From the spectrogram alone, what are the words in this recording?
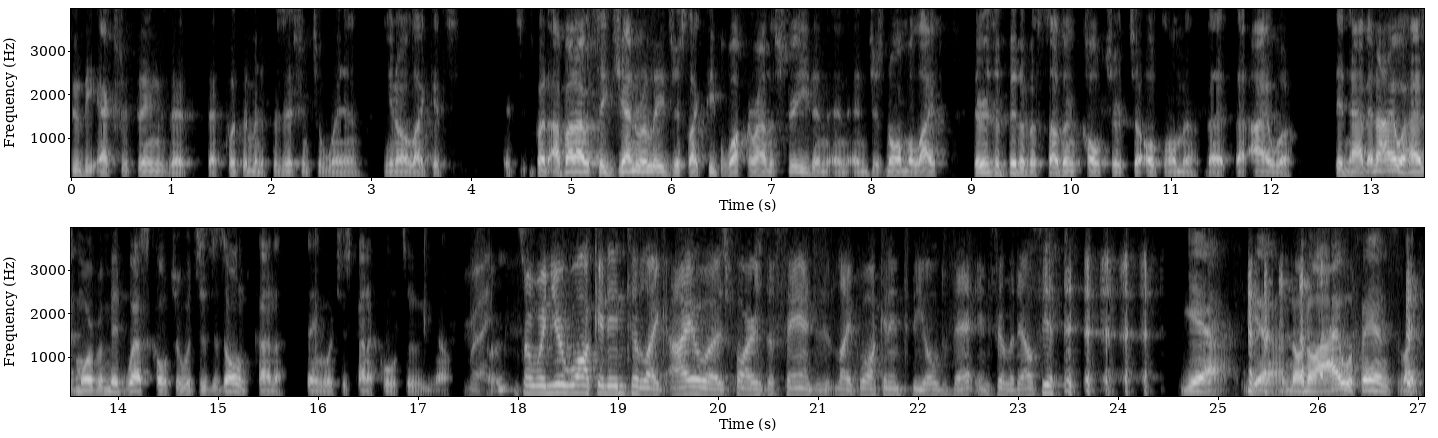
do the extra things that that put them in a position to win. You know, like it's it's but I- but I would say generally, just like people walking around the street and and, and just normal life, there is a bit of a southern culture to Oklahoma that that Iowa didn't have. And Iowa has more of a Midwest culture, which is its own kind of thing, which is kind of cool too. You know. Right. So when you're walking into like Iowa, as far as the fans, is it like walking into the old vet in Philadelphia? Yeah, yeah. No, no. Iowa fans like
